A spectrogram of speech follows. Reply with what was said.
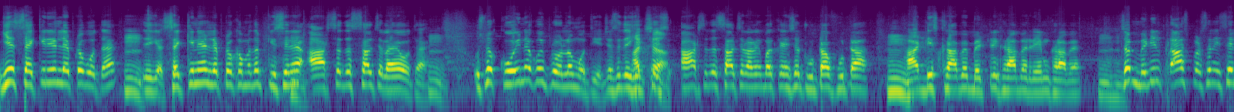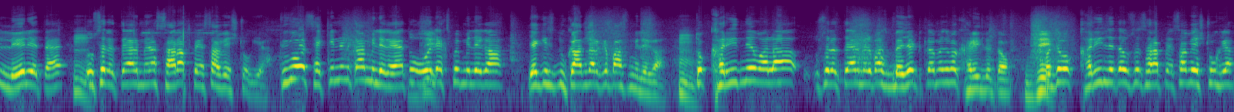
ये सेकेंड हैंड लैपटॉप होता है। देखिए सेकेंड हैंड लैपटॉप का मतलब किसी ने आठ से दस साल चलाया होता है। उसमें कोई ना कोई प्रॉब्लम होती है। जैसे देखिए अच्छा। आठ से दस साल चलाने के बाद कहीं से टूटा फूटा हार्ड डिस्क खराब है बैटरी खराब है रैम खराब है। जब मिडिल क्लास पर्सन इसे ले लेता है तो उसे लगता है यार मेरा सारा पैसा वेस्ट हो गया। क्योंकि वो सेकंड हैंड कहाँ मिलेगा? या तो ओएलएक्स पे मिलेगा या किसी दुकानदार के पास मिलेगा। हम्म। तो खरीदने वाला उसे लगता है यार मेरे पास बजट कम है तो मैं खरीद लेता हूँ। जब वो खरीद लेता है उससे सारा पैसा वेस्ट हो गया।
